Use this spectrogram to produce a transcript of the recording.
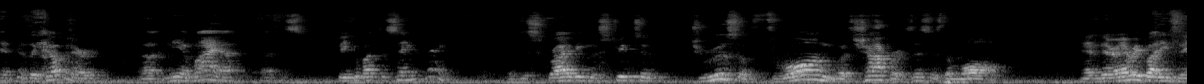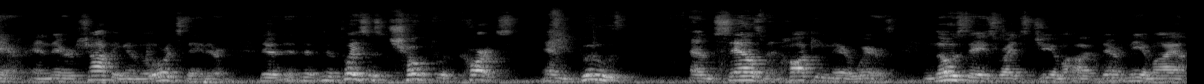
and the governor uh, Nehemiah uh, speak about the same thing, describing the streets of Jerusalem thronged with shoppers. This is the mall, and there everybody's there, and they're shopping on the Lord's Day. They're, they're, the, the place is choked with carts and booths and salesmen hawking their wares. In those days, writes uh, Nehemiah,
